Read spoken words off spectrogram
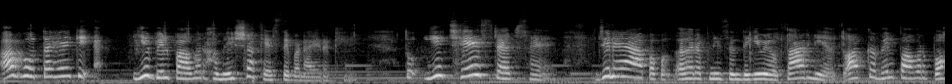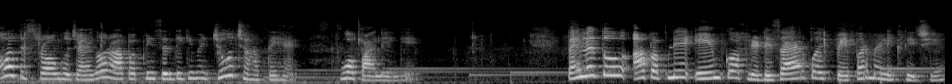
अब होता है कि ये विल पावर हमेशा कैसे बनाए रखें? तो ये छह स्टेप्स हैं जिन्हें आप अगर अपनी ज़िंदगी में उतार लिया तो आपका विल पावर बहुत स्ट्रांग हो जाएगा और आप अपनी ज़िंदगी में जो चाहते हैं, वो पालेंगे पहले तो आप अपने एम को, अपने डिज़ायर को एक पेपर में लिख लीजिए।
